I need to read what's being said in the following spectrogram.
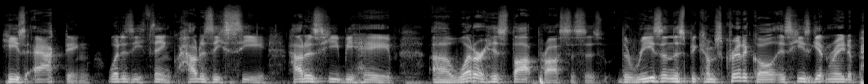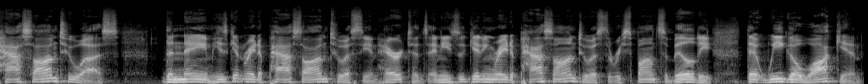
He's acting. What does he think? How does he see? How does he behave? Uh, what are his thought processes? The reason this becomes critical is he's getting ready to pass on to us the name. He's getting ready to pass on to us the inheritance, and he's getting ready to pass on to us the responsibility that we go walk in.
